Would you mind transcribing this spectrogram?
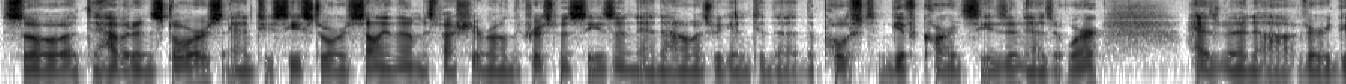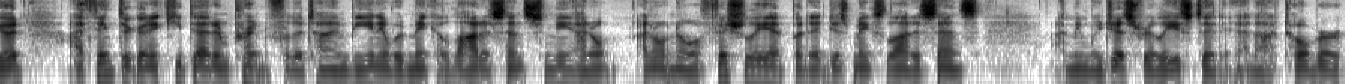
So uh, to have it in stores and to see stores selling them, especially around the Christmas season, and now as we get into the the post gift card season, as it were has been uh, very good. I think they're going to keep that in print for the time being. It would make a lot of sense to me. I don't I don't know officially yet, but it just makes a lot of sense. I mean, we just released it in October.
